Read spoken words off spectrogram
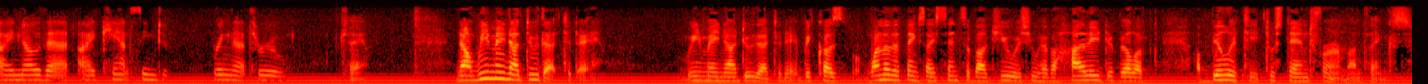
I know that. I can't seem to bring that through. Okay. Now, we may not do that today. We may not do that today because one of the things I sense about you is you have a highly developed ability to stand firm on things.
